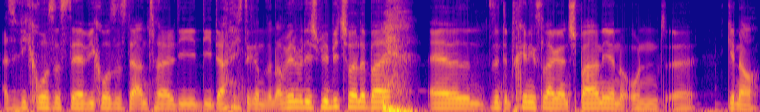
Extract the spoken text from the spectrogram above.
Also wie groß ist der, wie groß ist der Anteil, die, die da nicht drin sind? Auf jeden Fall, die spielen Beachvolleyball, äh, sind im Trainingslager in Spanien und äh, genau.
